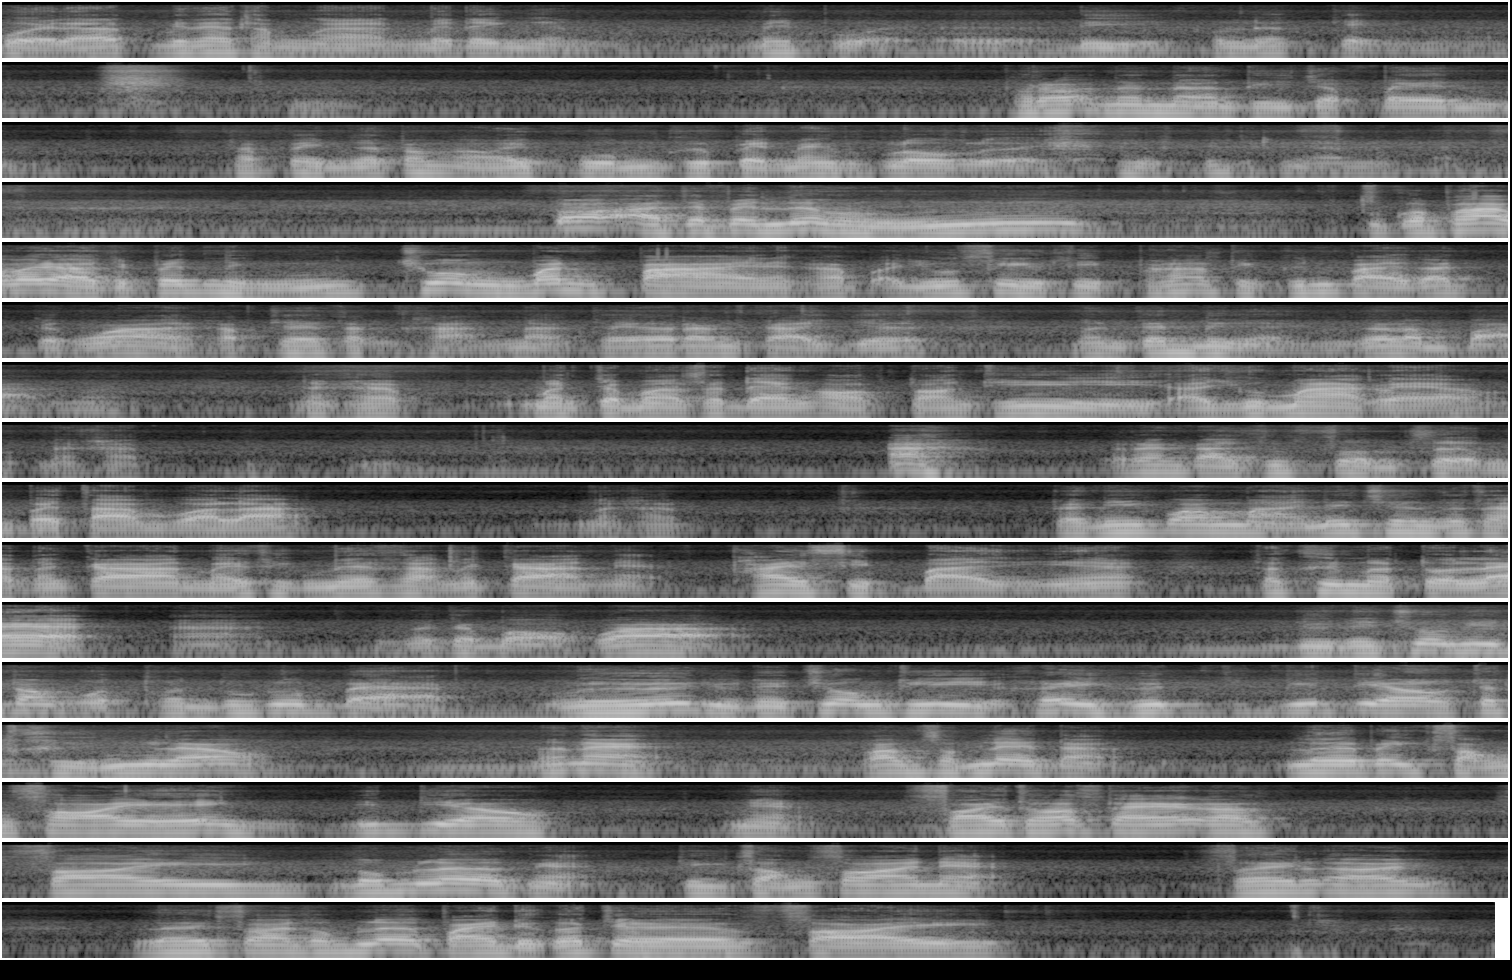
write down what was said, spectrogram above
ป่วยแล้วไม่ได้ทำงานไม่ได้เงิน ไม่ป่วย เออ ดีเขาเลือกเก่งนะครับเพราะนานๆทีจะเป็น ถ้าเป็นก็ต้องเอาให้คุ้มคือเป็นแม่งทุกโรคเลยอย่างนั้นก็อาจจะเป็นเรื่องของสุขภาพก็อาจจะเป็นถึงช่วงบั้นปลายนะครับ อายุสี่สิบห้าสิบขึ้นไปก็อย่างว่าครับ ใช้สังขารหนักใช้ร่างกายเยอะ มันก็เหนื่อยมันก็ลำบากหน่อยนะครับ มันจะมาแสดงออกตอนที่อายุมากแล้วนะครับอะร่างกายทุกโทรมเสริมไปตามวาระ นะครับ แต่นี้ความหมายในเชิงสถานการณ์ หมายถึงในสถานการณ์เนี่ยไพ่สิบใบอย่างเงี้ยถ้าขึ้นมาตัวแรกอ่าผมก็จะบอกว่า อยู่ในช่วงที่ต้องอดทนทุกรูปแบบ หรืออยู่ในช่วงที่เฮ้ยฮึดนิดเดียวจะถึงแล้วนั่นแหละความสำเร็จอะ เลยไปอีกสองซอยเอง นิดเดียว เนี่ย ซอยท้อแท้กับซอยล้มเลิกเนี่ยอีกสองซอยเนี่ยซอยเลยเลยซอยล้มเลิกไปเดี๋ยวก็เจอซอย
